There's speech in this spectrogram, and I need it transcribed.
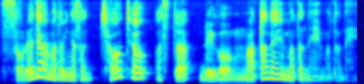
それではまた皆さん。 Ciao ciao。Hasta luego。またね。またね。またね。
